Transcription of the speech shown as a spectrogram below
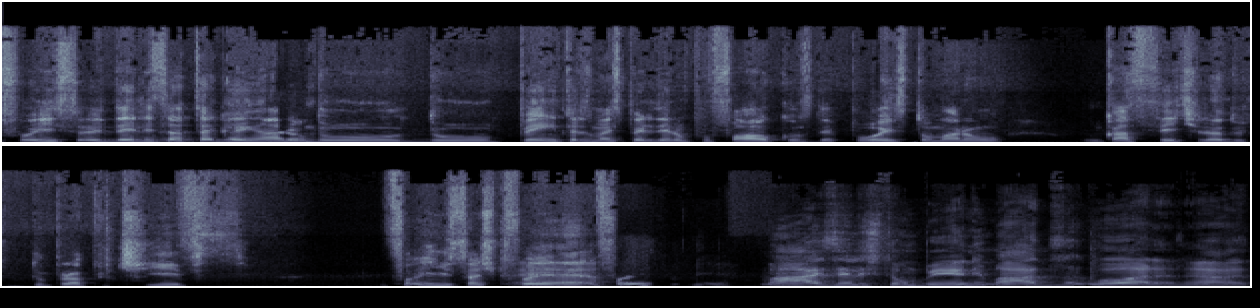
Foi isso. Eles é. até ganharam do, do Panthers, mas perderam pro Falcons depois. Tomaram um cacete né, do, do próprio Chiefs. Foi isso, acho que foi. É. foi... Mas eles estão bem animados agora, né?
